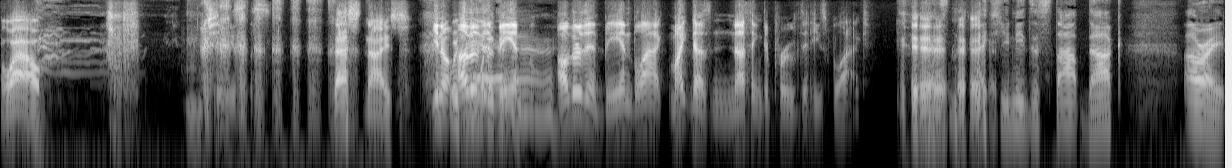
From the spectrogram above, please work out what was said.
wow. Jesus. That's nice. You know, Which other than of being other than being black, Mike does nothing to prove that he's black. Nice. You need to stop, Doc. All right.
